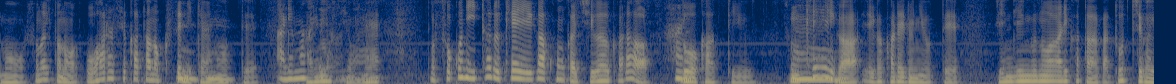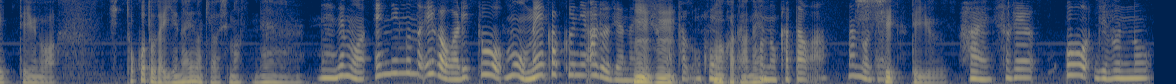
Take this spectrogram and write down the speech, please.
も、その人の終わらせ方の癖みたいなものってありますよね。ありますよね。そこに至る経緯が今回違うからはい。どうかっていう、その経緯が描かれるによって、エンディングのあり方がどっちがいいっていうのは一言で言えないような気がしますね。ね、でもエンディングの絵が割ともう明確にあるじゃないですか、うんうん。多分今回この方ね。この方は。なの死っで、ていう、はい、それを自分の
